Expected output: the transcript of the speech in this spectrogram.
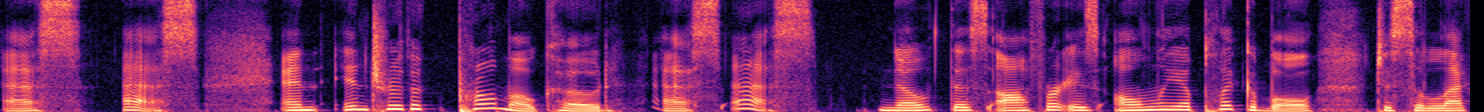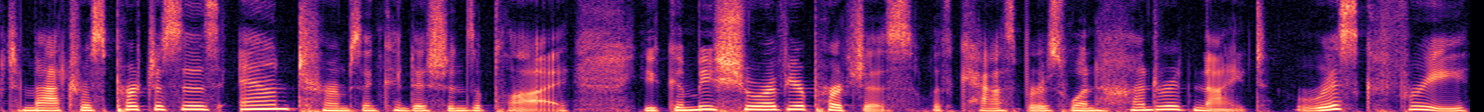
SS and enter the promo code SS. Note this offer is only applicable to select mattress purchases and terms and conditions apply. You can be sure of your purchase with Casper's 100 night risk free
